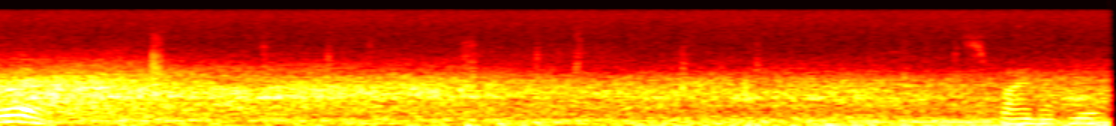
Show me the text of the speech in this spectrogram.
over there. It's fine up here.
